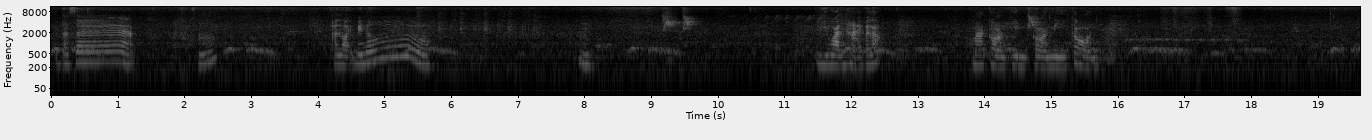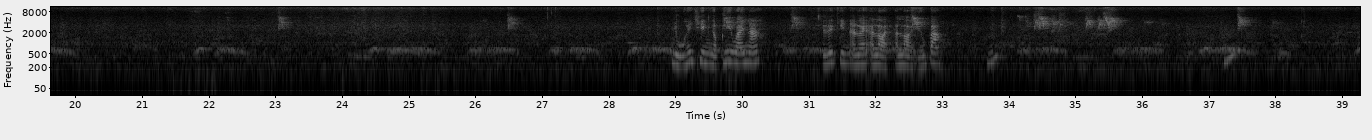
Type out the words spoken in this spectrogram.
เป็นตาแซบอืมอร่อยไหมเนาะอืมมีวันหายไปแล้ว มาก่อนอิ่มก่อนหนีก่อน อยู่ให้ชินกับพี่ไว้นะ จะได้กินอะไรอร่อยอร่อยหรือเปล่า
